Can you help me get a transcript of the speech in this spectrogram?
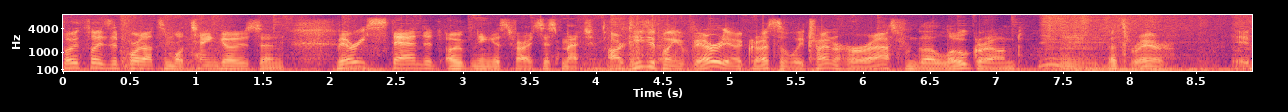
Both players have brought out some more tangos and very standard opening as far as this match. Arteezy playing very aggressively, trying to harass from the low ground. Hmm. That's rare. It,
